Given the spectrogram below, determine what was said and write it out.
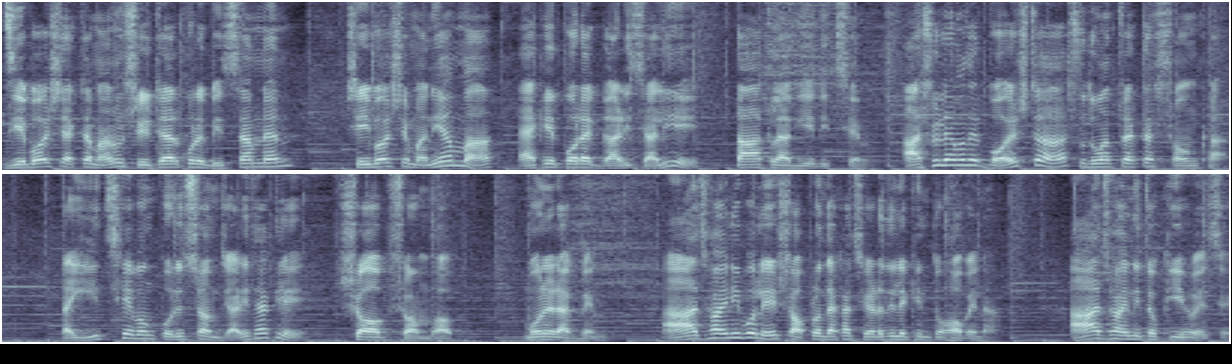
যে বয়সে একটা মানুষ রিটায়ার করে বিশ্রাম নেন, সেই বয়সে মানিয়াম্মা একের পর এক গাড়ি চালিয়ে তাক লাগিয়ে দিচ্ছেন। আসলে আমাদের বয়সটা শুধুমাত্র একটা সংখ্যা। তাই ইচ্ছে এবং পরিশ্রম জারি থাকলে সব সম্ভব। মনে রাখবেন, আজ হয়নি বলে স্বপ্ন দেখা ছেড়ে দিলে কিন্তু হবে না। আজ হয়নি তো কি হয়েছে?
